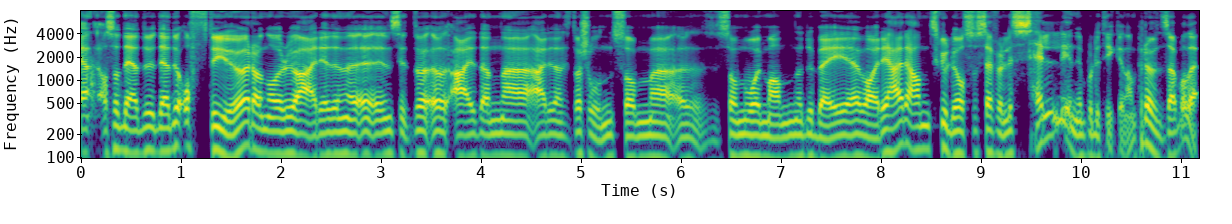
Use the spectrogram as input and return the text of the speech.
altså det, du, det du ofte gjør når du er i, den, er, i den, er i den situasjonen som, eh, som vår mann Dubai var i her Han skulle jo også selvfølgelig selv inn i politikken. Han prøvde seg på det.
